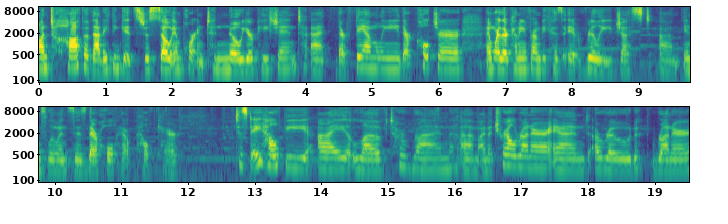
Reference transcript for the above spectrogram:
On top of that, I think it's just so important to know your patient, uh, their family, their culture, and where they're coming from because it really just um, influences their whole health care. To stay healthy, I love to run. Um, I'm a trail runner and a road runner.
